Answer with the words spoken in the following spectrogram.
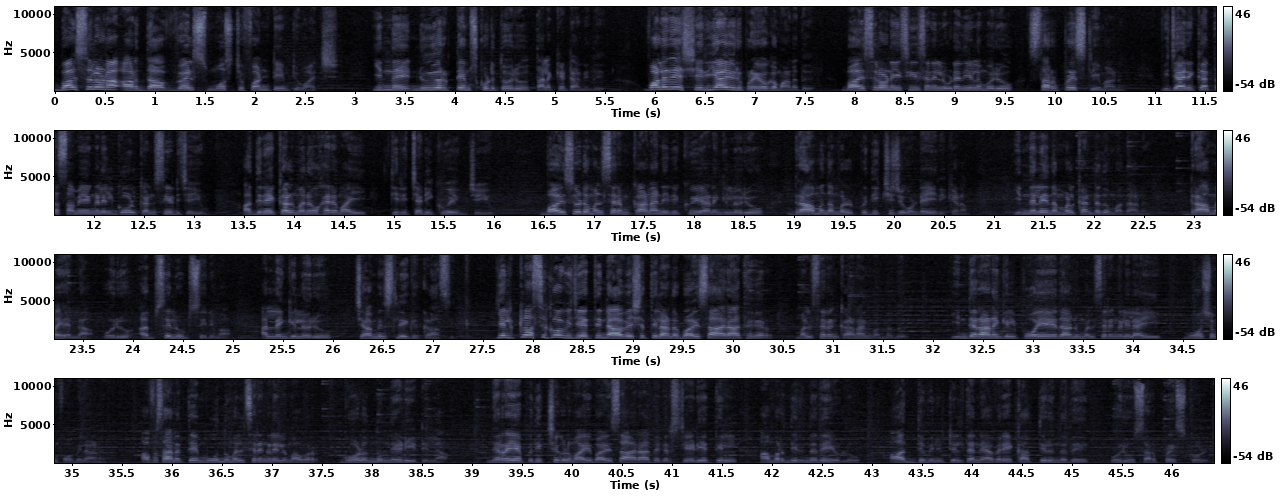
Barcelona are the world's most fun team to watch ഇന്ന് New York Times കൊടുത്ത ഒരു തലക്കെട്ടാണിത്. വളരെ ശരിയായ ഒരു പ്രയോഗമാണത്. ബാഴ്സലോണ ഈ സീസണിൽ ഉടനീളം ഒരു സർപ്രൈസ് ടീമാണ് വിചാരിക്കാത്ത സമയങ്ങളിൽ ഗോൾ കൺസീഡ് ചെയ്യും. അതിനേക്കാൾ മനോഹരമായി തിരിച്ചടിക്കുകയും ചെയ്യും. ബാഴ്സയുടെ മത്സരം കാണാനിരിക്കുകയാണെങ്കിൽ ഒരു ഡ്രാമ നമ്മൾ പ്രതീക്ഷിച്ചുകൊണ്ടേയിരിക്കണം. ഇന്നലെ നമ്മൾ കണ്ടതും അതാണ്. ഡ്രാമയല്ല ഒരു അബ്സല്യൂട്ട് സിനിമ അല്ലെങ്കിൽ ഒരു Champions League classic El Clasico വിജയത്തിന്റെ ആവേശത്തിലാണ് ബൈസ ആരാധകർ മത്സരം കാണാൻ വന്നത്. ഇന്റർ ആണെങ്കിൽ പോയ ഏതാനും മത്സരങ്ങളിലായി മോശം ഫോമിലാണ്. അവസാനത്തെ മൂന്ന് മത്സരങ്ങളിലും അവർ ഗോളൊന്നും നേടിയിട്ടില്ല. നിറയെ പ്രതീക്ഷകളുമായി ബൈസ ആരാധകർ സ്റ്റേഡിയത്തിൽ അമർന്നിരുന്നതേയുള്ളൂ. ആദ്യ മിനിറ്റിൽ തന്നെ അവരെ കാത്തിരുന്നത് ഒരു സർപ്രൈസ് ഗോൾ.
